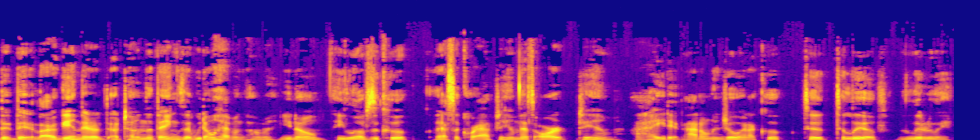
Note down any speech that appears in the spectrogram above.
again, there are a ton of things that we don't have in common. You know, he loves to cook. That's a craft to him. That's art to him. I hate it. I don't enjoy it. I cook to, to live. Literally.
